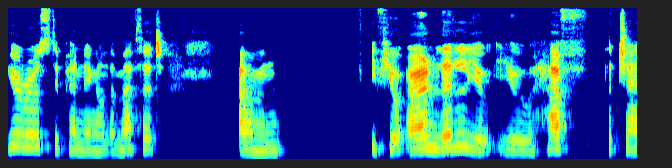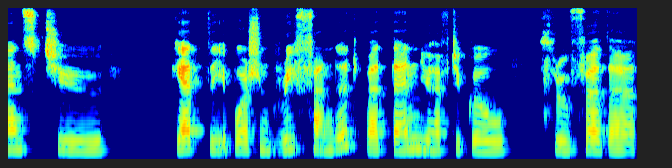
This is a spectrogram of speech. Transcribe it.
euros, depending on the method. Um, if you earn little, you, you have the chance to get the abortion refunded, but then you have to go through further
